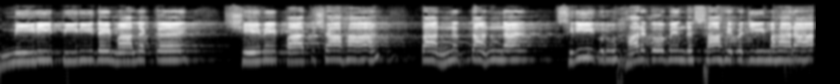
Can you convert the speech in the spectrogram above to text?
ਮੀਰੀ ਪੀਰੀ ਦੇ ਮਾਲਕ ਛੇਵੇਂ ਪਾਤਸ਼ਾਹ ਧੰਨ ਧੰਨ ਸ੍ਰੀ ਗੁਰੂ ਹਰਗੋਬਿੰਦ ਸਾਹਿਬ ਜੀ ਮਹਾਰਾਜ।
